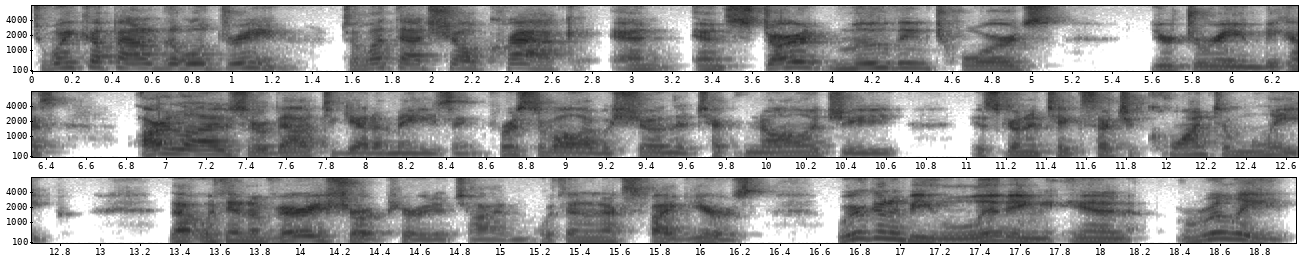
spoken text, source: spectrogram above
to wake up out of the old dream, to let that shell crack and, and start moving towards your dream because our lives are about to get amazing. First of all, I was shown that technology is going to take such a quantum leap that within a very short period of time, within the next five years, we're going to be living in really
